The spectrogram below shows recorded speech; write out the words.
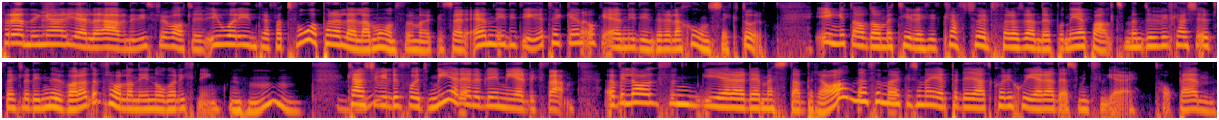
Förändringar gäller även i ditt privatliv. I år inträffar två parallella månförmörkelser, en i ditt eget tecken och en i din relationssektor. Inget av dem är tillräckligt kraftfullt för att vända upp och ner på allt, men du vill kanske utveckla din nuvarande förhållande i någon riktning. Mhm. Mhm. Kanske vill du få ut mer eller bli mer bekväm. Överlag fungerar det mesta bra, men förmörkelserna hjälper dig att korrigera det som inte fungerar. Toppen!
